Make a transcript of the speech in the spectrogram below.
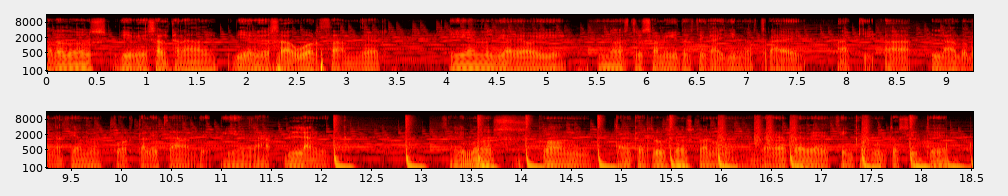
a todos, bienvenidos al canal, bienvenidos a War Thunder. Y en el día de hoy nuestros amiguitos de Gaijin nos traen aquí a la dominación fortaleza de piedra blanca. Salimos con tanques rusos con un BR de 5.7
